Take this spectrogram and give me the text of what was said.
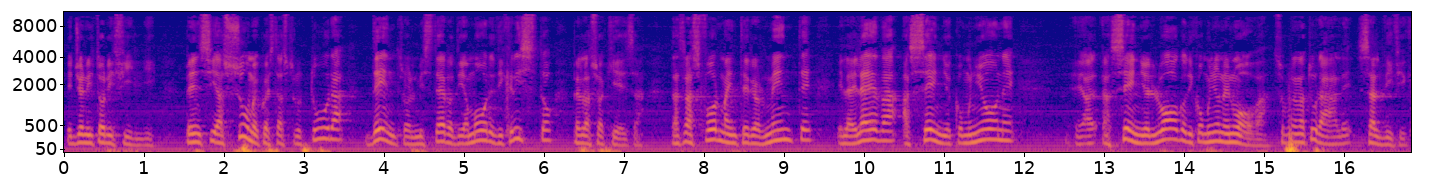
e genitori-figli, bensì assume questa struttura dentro il mistero di amore di Cristo per la sua Chiesa, la trasforma interiormente e la eleva a segno e comunione assegno il luogo di comunione nuova, soprannaturale, salvifica.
